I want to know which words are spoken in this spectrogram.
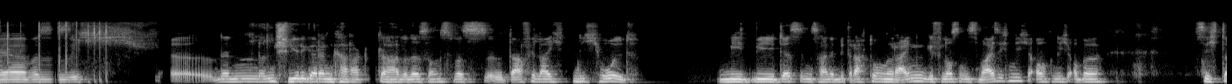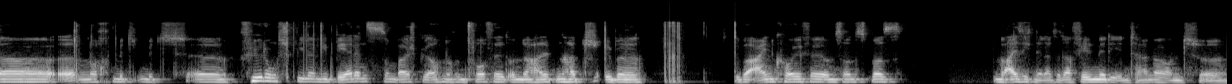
der, was weiß ich, äh, einen, einen, schwierigeren Charakter hat oder sonst was, äh, da vielleicht nicht holt. Wie, wie das in seine Betrachtung reingeflossen ist, weiß ich nicht. Auch nicht, ob er sich da äh, noch mit, mit äh, Führungsspielern wie Behrens zum Beispiel auch noch im Vorfeld unterhalten hat über, über Einkäufe und sonst was, weiß ich nicht. Also da fehlen mir die Interner und äh,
